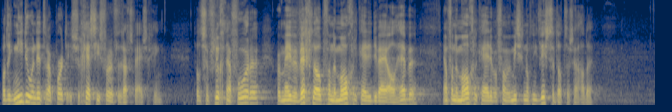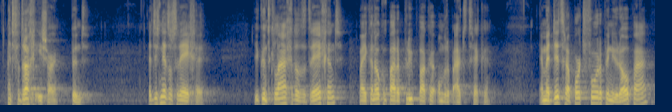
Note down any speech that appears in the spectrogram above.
Wat ik niet doe in dit rapport is suggesties voor een verdragswijziging. Dat is een vlucht naar voren waarmee we weglopen van de mogelijkheden die wij al hebben en van de mogelijkheden waarvan we misschien nog niet wisten dat we ze hadden. Het verdrag is er, punt. Het is net als regen. Je kunt klagen dat het regent, maar je kan ook een paraplu pakken om erop uit te trekken. En met dit rapport voorop in Europa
